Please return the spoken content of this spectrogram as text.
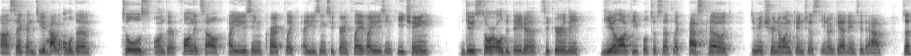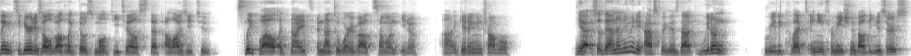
Uh, second, do you have all the tools on the phone itself? Are you using correct, like, are you using secure enclave? Are you using keychain? Do you store all the data securely? Do you allow people to set like passcode? to make sure no one can just, you know, get into the app. So I think security is all about like those small details that allows you to sleep well at night and not to worry about someone, you know, uh, getting in trouble. Yeah. So the anonymity aspect is that we don't really collect any information about the users.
